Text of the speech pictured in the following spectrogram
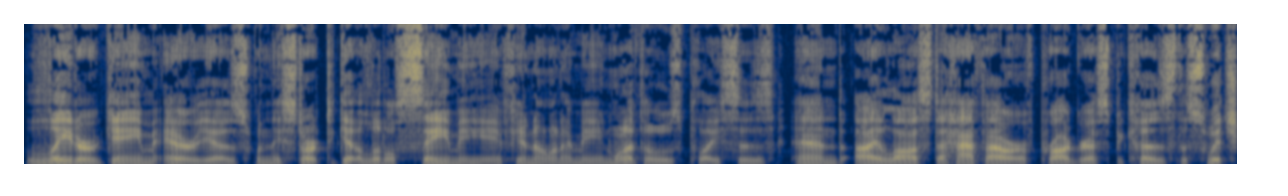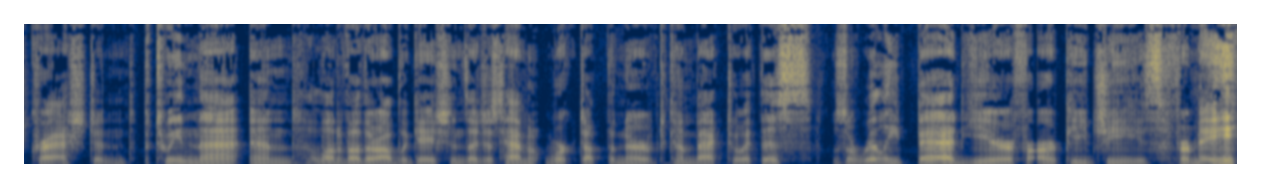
later game areas when they start to get a little samey, if you know what I mean. One of those places. And I lost a half hour of progress because the Switch crashed. And between that and a lot of other obligations, I just haven't worked up the nerve to come back to it. This was a really bad year for RPGs for me.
